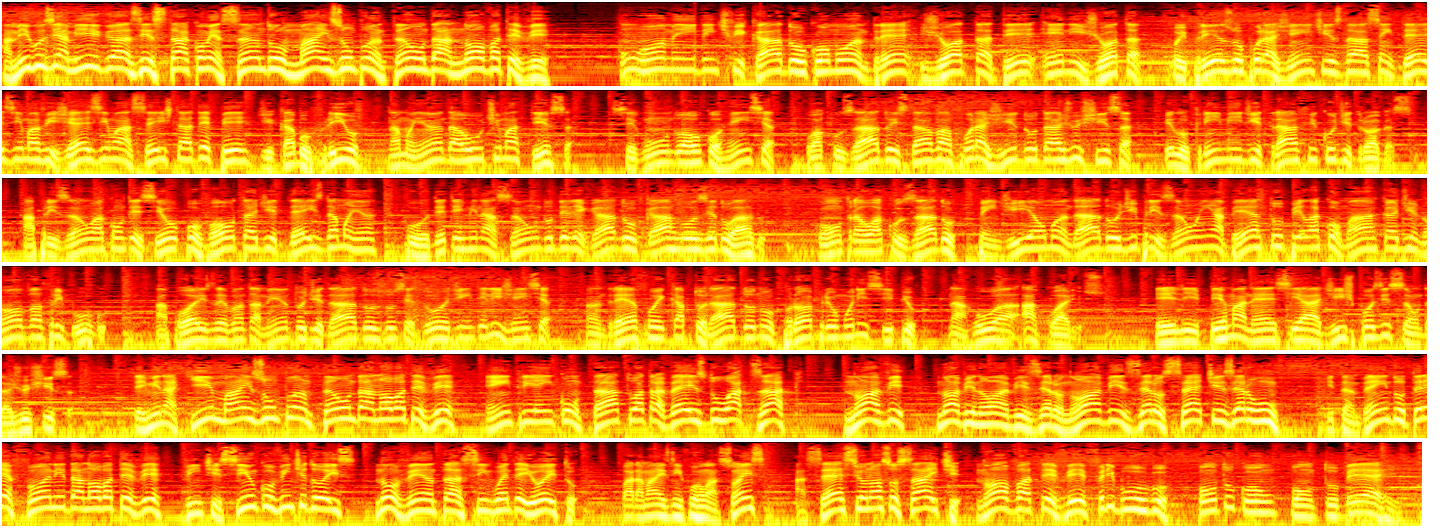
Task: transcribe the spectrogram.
Amigos e amigas, está começando mais um plantão da Nova TV. Um homem identificado como André JDNJ foi preso por agentes da centésima vigésima sexta DP de Cabo Frio na manhã da última terça. Segundo a ocorrência, o acusado estava foragido da justiça pelo crime de tráfico de drogas. A prisão aconteceu por volta de 10 da manhã, por determinação do delegado Carlos Eduardo. Contra o acusado pendia um mandado de prisão em aberto pela comarca de Nova Friburgo. Após levantamento de dados do setor de inteligência, André foi capturado no próprio município, na rua Aquários. Ele permanece à disposição da Justiça. Termina aqui mais um plantão da Nova TV. Entre em contato através do WhatsApp 999090701 e também do telefone da Nova TV 2522 9058. Para mais informações, acesse o nosso site novatvfriburgo.com.br.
